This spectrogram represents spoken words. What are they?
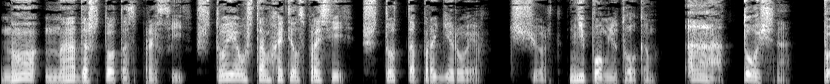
Но надо что-то спросить. Что я уж там хотел спросить? Что-то про героев. Черт, не помню толком. А, точно. П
